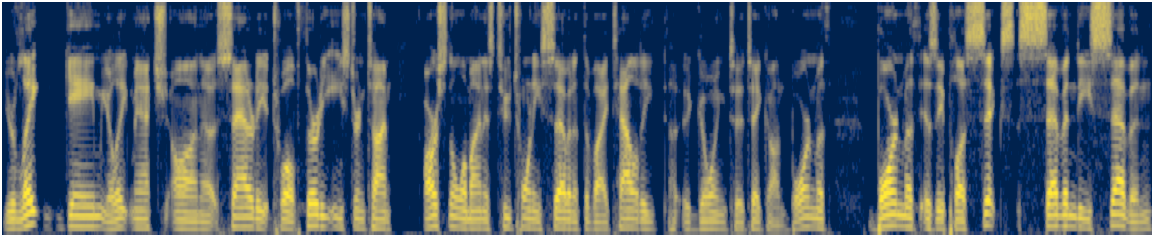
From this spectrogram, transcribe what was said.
Your late game, your late match on uh, Saturday at 12:30 Eastern Time. Arsenal a minus 227 at the Vitality, uh, going to take on Bournemouth. Bournemouth is a plus 677.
